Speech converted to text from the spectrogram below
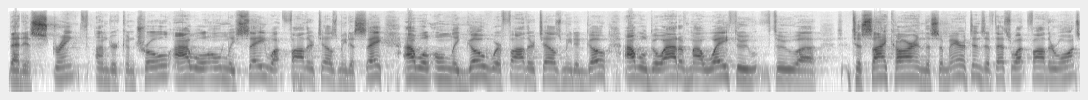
that is strength under control. I will only say what Father tells me to say. I will only go where Father tells me to go. I will go out of my way through, through uh, to Sychar and the Samaritans if that's what Father wants.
